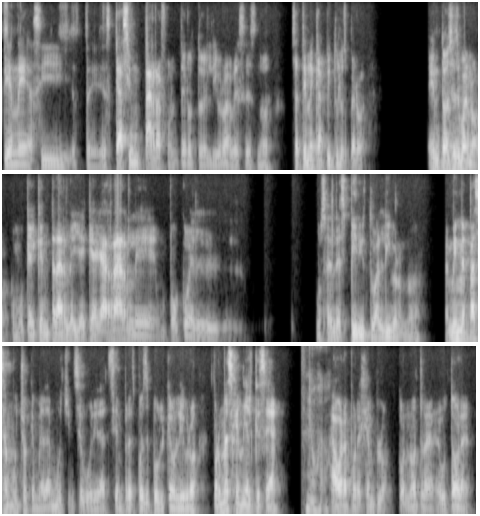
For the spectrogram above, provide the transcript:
tiene así, este, es casi un párrafo entero todo el libro a veces, ¿no? O sea, tiene capítulos, pero entonces, bueno, como que hay que entrarle y hay que agarrarle un poco el, o sea, el espíritu al libro, ¿no? A mí me pasa mucho que me da mucha inseguridad siempre después de publicar un libro, por más genial que sea. Ahora, por ejemplo, con otra autora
